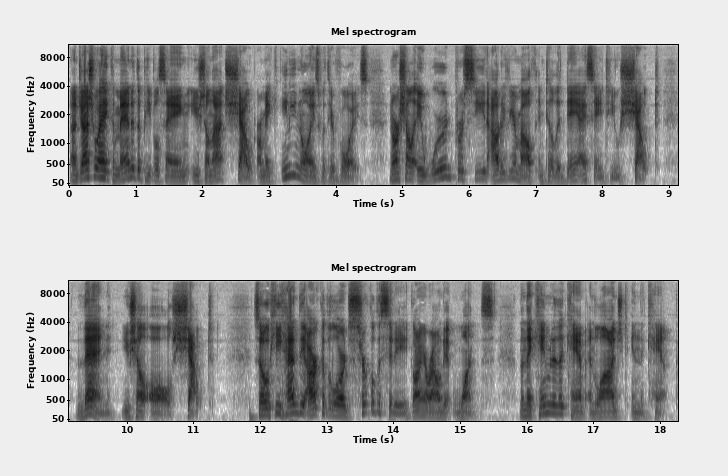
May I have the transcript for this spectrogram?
Now Joshua had commanded the people, saying, You shall not shout or make any noise with your voice, nor shall a word proceed out of your mouth until the day I say to you, Shout. Then you shall all shout. So he had the ark of the Lord circle the city, going around it once. Then they came into the camp and lodged in the camp.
